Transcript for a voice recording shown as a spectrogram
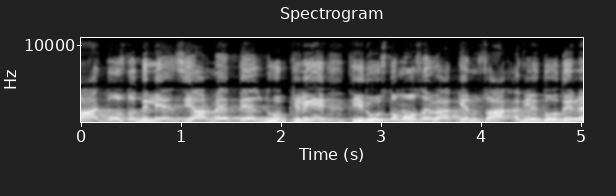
आज दोस्तों दिल्ली एनसीआर में तेज धूप खिली थी। दोस्तों, मौसम विभाग के अनुसार अगले दो दिन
